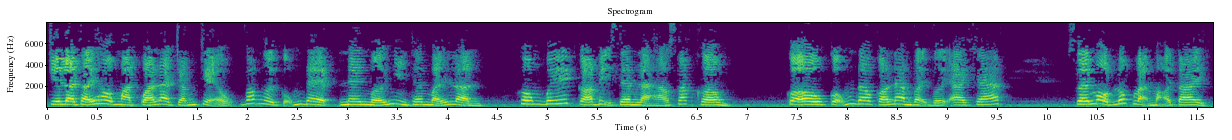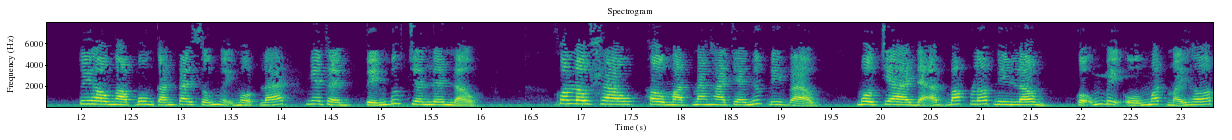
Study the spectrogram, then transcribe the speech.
Chỉ là thấy hậu mặt quá là trắng trẻo, vóc người cũng đẹp nên mới nhìn thêm mấy lần. Không biết có bị xem là háo sắc không? Cậu cũng đâu có làm vậy với ai khác. Dưới một lúc lại mỏi tay, tuy hầu ngọc buông cánh tay xuống nghỉ một lát, nghe thấy tiếng bước chân lên lầu. Không lâu sau, hầu mặt mang hai chai nước đi vào. Một chai đã bóc lớp ni lông, cũng bị uống mất mấy hớp.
